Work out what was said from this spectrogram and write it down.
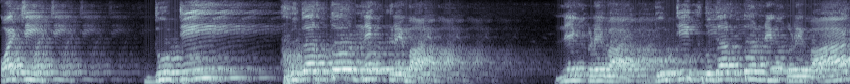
কয়টি? দুটি ক্ষুধার্ত নেকড়ে বাঘ। নেকড়ে দুটি ক্ষুধার্ত নেকড়ে বাঘ।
